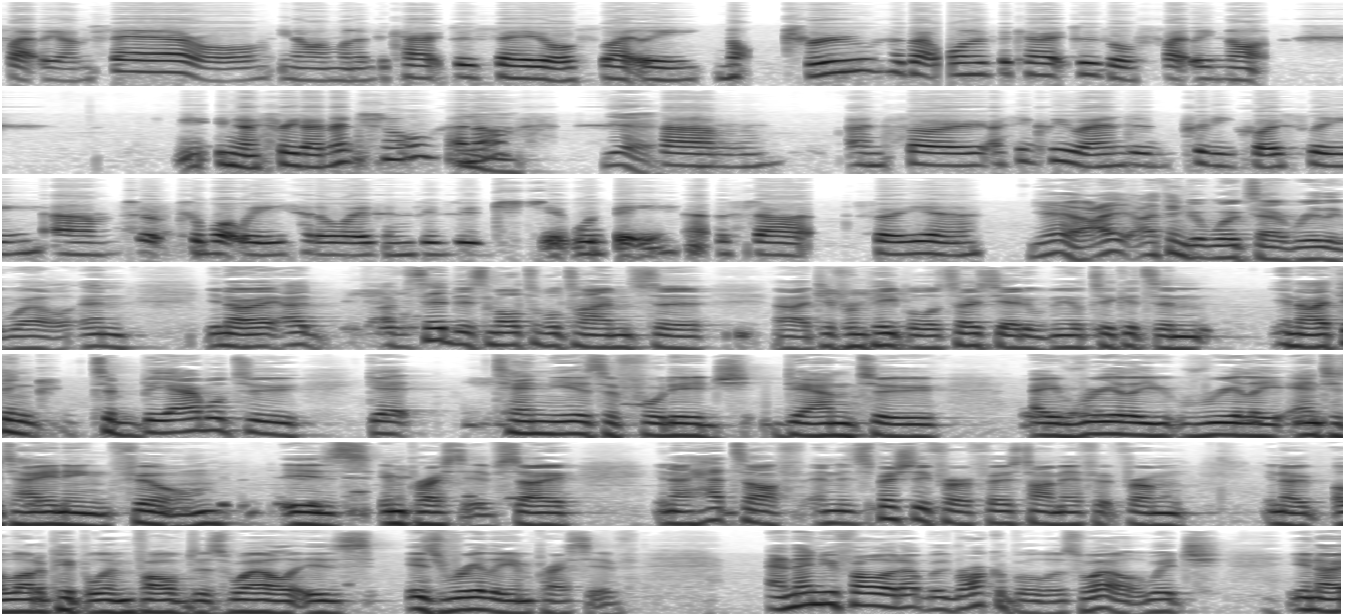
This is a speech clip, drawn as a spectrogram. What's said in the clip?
slightly unfair or you know on one of the characters say or slightly not true about one of the characters or slightly not you know three dimensional enough Yeah. um, and so I think we landed pretty closely um, to, to what we had always envisaged it would be at the start. So yeah. Yeah, I, I think it works out really well. And, you know, I, I've said this multiple times to uh, different people associated with meal tickets. And, you know, I think to be able to get 10 years of footage down to a really, really entertaining film is impressive. So, you know, hats off. And especially for a first time effort from, you know, a lot of people involved as well is, is really impressive. And then you followed up with RocKabul as well, which, you know,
